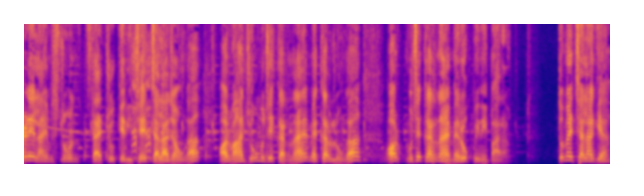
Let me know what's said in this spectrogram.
बड़े लाइमस्टोन स्टैचू के नीचे चला जाऊँगा और वहाँ जो मुझे करना है मैं कर लूँगा और मुझे करना है मैं रोक भी नहीं पा रहा तो मैं चला गया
